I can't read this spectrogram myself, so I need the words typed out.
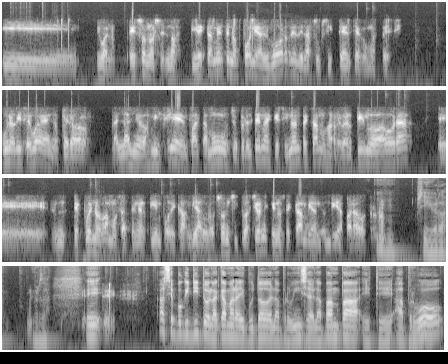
y, bueno, eso nos, nos directamente nos pone al borde de la subsistencia como especie. Uno dice, bueno, pero el año 2100 falta mucho, pero el tema es que si no empezamos a revertirlo ahora, eh, después no vamos a tener tiempo de cambiarlo. Son situaciones que no se cambian de un día para otro, ¿no? Sí, verdad, verdad. Este, eh, Hace poquitito la Cámara de Diputados de la provincia de La Pampa este, aprobó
